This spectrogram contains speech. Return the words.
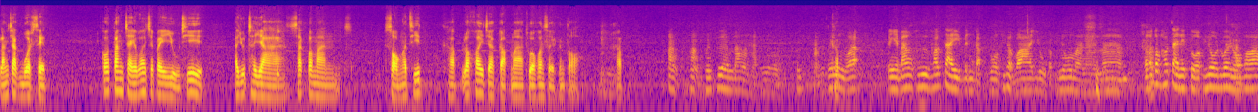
หลังจากบวชเสร็จ ก็ตั้งใจว่าจะไปอยู่ที่อยุธยาสักประมาณสองอาทิตย์ครับ แล้วค่อยจะกลับมาทัวร์คอนเสิร์ตกันต่อครับฝั่งฝั่งเพื่อนๆบ้างอะครับพี่โน่ถามเพื่อนครับหนึ่งว่า เป็นไงบ้างคือเข้าใจเป็นแบบวงที่แบบว่าอยู่กับพี่โน่มานานมาก แล้วก็ต้องเข้าใจในตัวพี่โน่ด้วยครัเนาะบเพราะว่า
